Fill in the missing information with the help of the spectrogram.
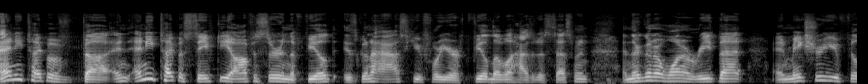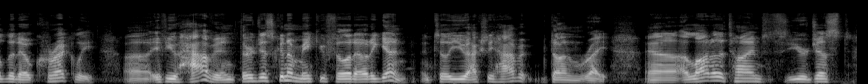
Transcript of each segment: any type of uh, and any type of safety officer in the field is going to ask you for your field level hazard assessment and they're going to want to read that and make sure you filled it out correctly. Uh, if you haven't, they're just going to make you fill it out again until you actually have it done right. Uh, a lot of the times you're just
